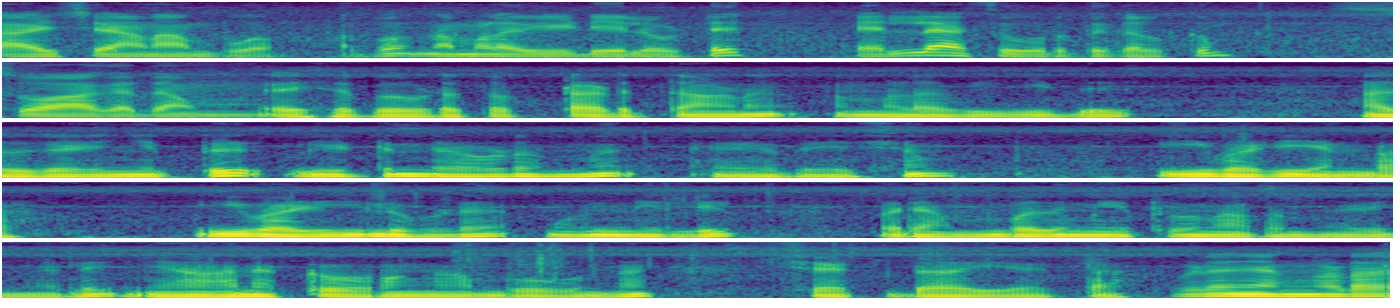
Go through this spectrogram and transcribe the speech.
കാഴ്ച കാണാൻ പോവാം. അപ്പോൾ നമ്മളെ വീഡിയോയിലോട്ട് എല്ലാ സുഹൃത്തുക്കൾക്കും സ്വാഗതം. ഏകദേശം ഇവിടെ തൊട്ടടുത്താണ് നമ്മളെ വീട്. അത് കഴിഞ്ഞിട്ട് വീട്ടിന്റെ അവിടെ നിന്ന് ഏകദേശം ഈ വഴിയുണ്ട ഈ വഴിയിലൂടെ മുന്നിൽ ഒരു അമ്പത് മീറ്റർ നടന്നു കഴിഞ്ഞാൽ ഞാനൊക്കെ ഉറങ്ങാൻ പോകുന്ന ഷെഡായി ഏട്ടാ. ഇവിടെ ഞങ്ങളുടെ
